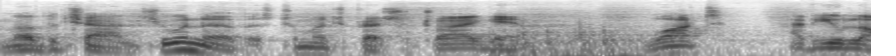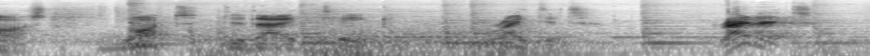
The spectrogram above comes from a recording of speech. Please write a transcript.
Another chance. You were nervous. Too much pressure. Try again. What have you lost? What did I take? Write it. Write it!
